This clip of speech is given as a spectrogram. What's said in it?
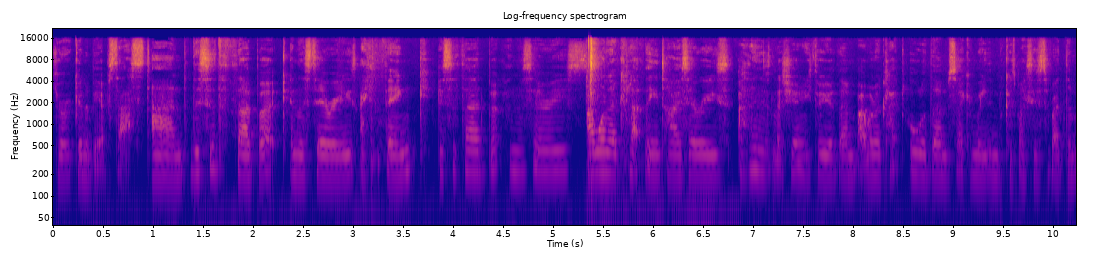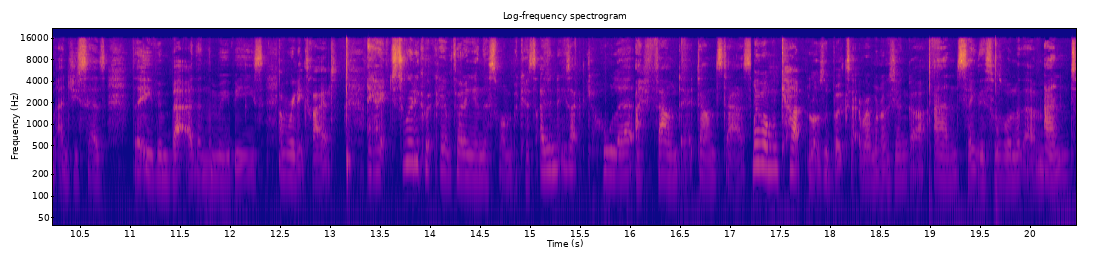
you're gonna be obsessed. And this is the third book in the series. I think it's the third book in the series. I want to collect the entire series. I think there's literally only three of them, but I want to collect all of them so I can read them because my sister read them and she says they're even better than the movies. I'm really excited. Okay, just really quickly, I'm throwing in this one because I didn't exactly haul it. I found it downstairs. My mum kept lots of books that I read when I was younger, and so this was one of them. And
